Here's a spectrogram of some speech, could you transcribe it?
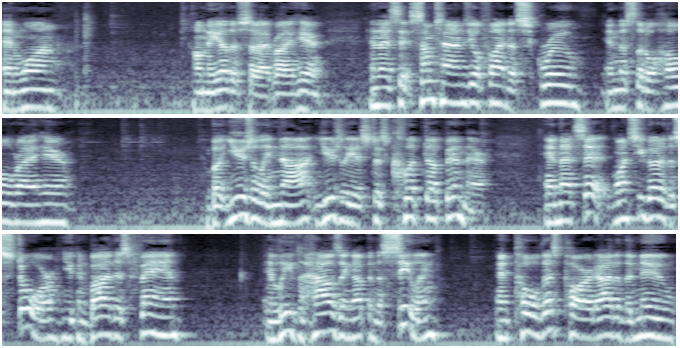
and one on the other side right here. And that's it. Sometimes you'll find a screw in this little hole right here. But usually not. Usually it's just clipped up in there. And that's it. Once you go to the store, you can buy this fan and leave the housing up in the ceiling and pull this part out of the new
